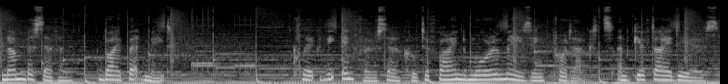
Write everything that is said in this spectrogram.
Number 7, by Petmate. Click the info circle to find more amazing products and gift ideas.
